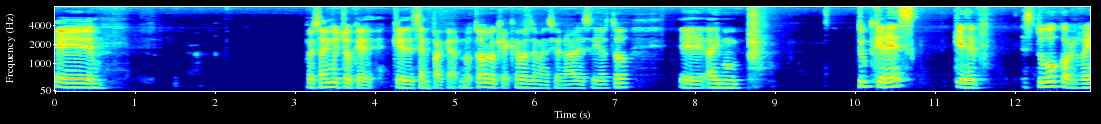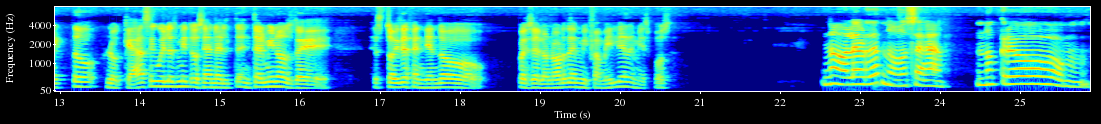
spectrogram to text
Eh, pues hay mucho que, que, desempacar, ¿no? Todo lo que acabas de mencionar es cierto. Eh, hay, ¿Tú crees que estuvo correcto lo que hace Will Smith? O sea, en, el, en términos de estoy defendiendo pues el honor de mi familia, de mi esposa. No, la verdad no, o sea, no creo mm,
